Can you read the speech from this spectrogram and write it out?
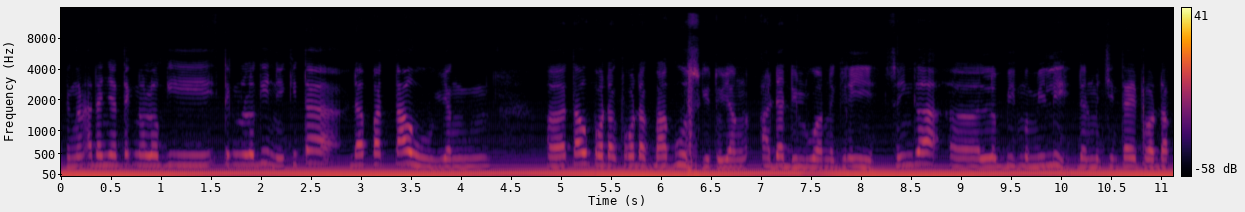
dengan adanya teknologi teknologi ini kita dapat tahu yang uh, tahu produk-produk bagus gitu yang ada di luar negeri sehingga uh, lebih memilih dan mencintai produk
